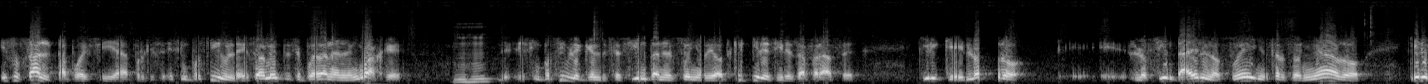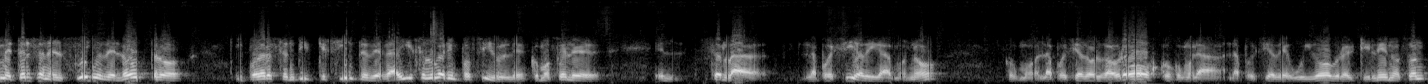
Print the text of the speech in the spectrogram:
Eso es alta poesía, porque es, es imposible, solamente se puede dar en el lenguaje. Es imposible que él se sienta en el sueño de otro. ¿Qué quiere decir esa frase? Quiere que el otro eh, eh, lo sienta a él en los sueños, ser soñado. Quiere meterse en el sueño del otro y poder sentir qué siente desde ahí. Es un lugar imposible, como suele el, ser la, la poesía, digamos, ¿no? Como la poesía de Olga Orozco, como la, la poesía de Huidobro, el chileno, son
